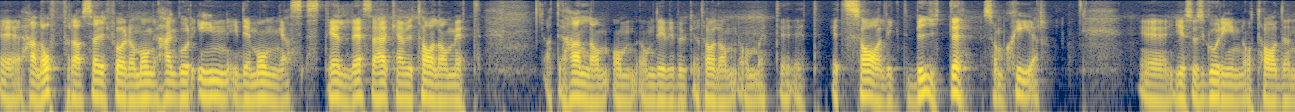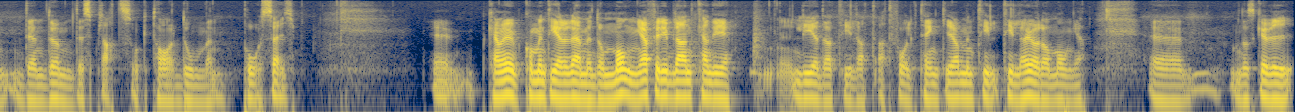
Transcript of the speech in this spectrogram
Eh, han offrar sig för de många, han går in i de mångas ställe. Så här kan vi tala om ett att det handlar om, om, om det vi brukar tala om, om ett, ett, ett saligt byte som sker. Eh, Jesus går in och tar den, den dömdes plats och tar domen på sig. Eh, kan man kommentera det här med de många, för ibland kan det leda till att, att folk tänker, ja men till, tillhör jag de många? Eh, då ska vi,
